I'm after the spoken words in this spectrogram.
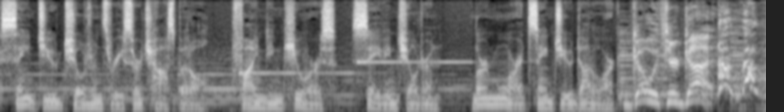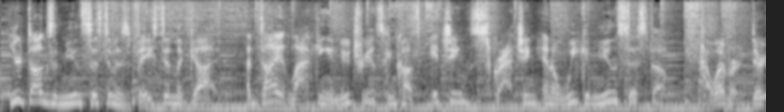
St. Jude Children's Research Hospital. Finding cures, saving children. Learn more at stjude.org. Go with your gut. Your dog's immune system is based in the gut. A diet lacking in nutrients can cause itching, scratching, and a weak immune system. However, there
